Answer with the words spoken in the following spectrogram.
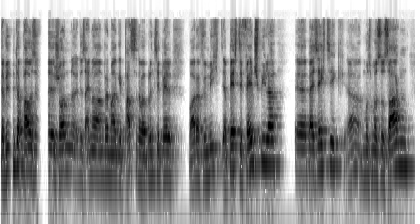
der Winterpause schon das eine oder andere Mal gepasst hat, aber prinzipiell war er für mich der beste Feldspieler bei 60, ja, muss man so sagen.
